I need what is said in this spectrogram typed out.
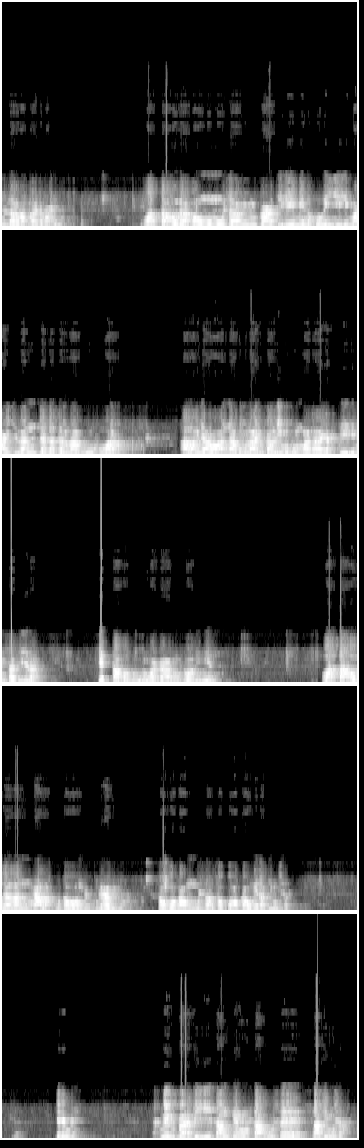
Bismillahirrahmanirrahim. Wattakhadha qaumu Musa min ba'dihi min khuliyihim ijlan jasadan huwa. Alam yaro annahu la yukallimuhum wa la yahdihim sabila. Ittakhadhuhu wa kanu zalimin. Wattakhadha lan ngalak utawa nggawe. Sapa kaum Musa, sapa kaum Nabi Musa. Jadi udah. Mimba di sangking sause Nabi Musa.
